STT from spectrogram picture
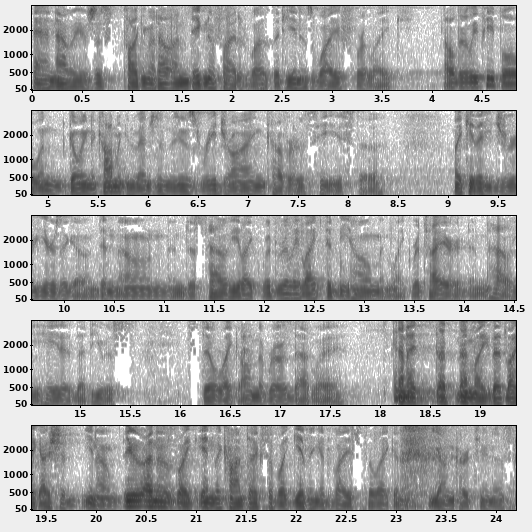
and how he was just talking about how undignified it was that he and his wife were like elderly people and going to comic conventions. And he was redrawing covers he used to like that he drew years ago and didn't own, and just how he like would really like to be home and like retired, and how he hated that he was still like on the road that way. And I and like that like I should you know and it was like in the context of like giving advice to like a young cartoonist.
